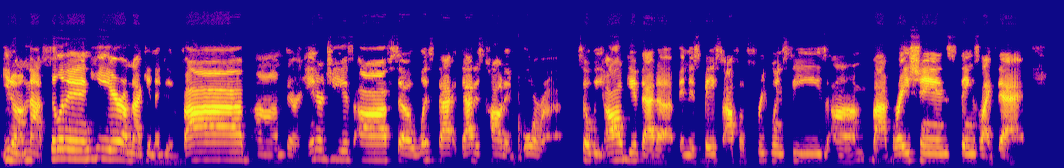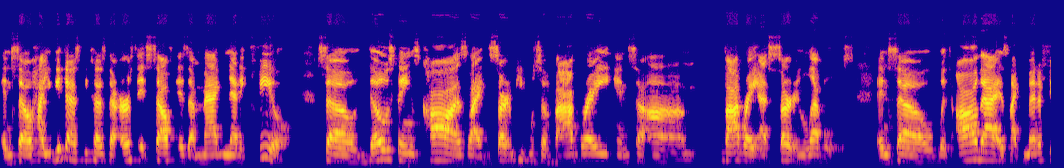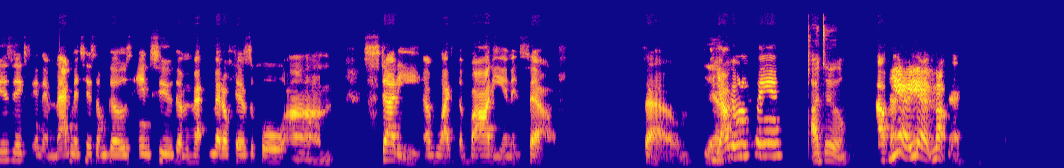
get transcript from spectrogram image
you know, I'm not feeling it in here. I'm not getting a good vibe. Um, their energy is off. So what's that? That is called an aura. So we all give that up, and it's based off of frequencies, um, vibrations, things like that. And so how you get that is because the earth itself is a magnetic field. So those things cause like certain people to vibrate and to um, vibrate at certain levels. And so with all that, it's like metaphysics, and then magnetism goes into the me- metaphysical um, study of like the body in itself. So yeah. y'all get what I'm saying? I do. Okay. Yeah, yeah, no. Okay.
